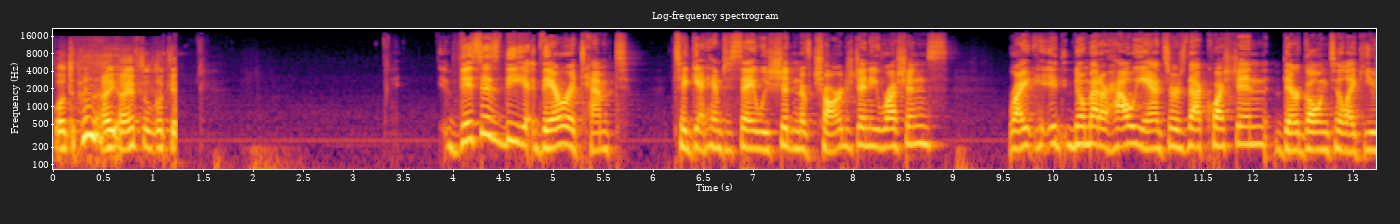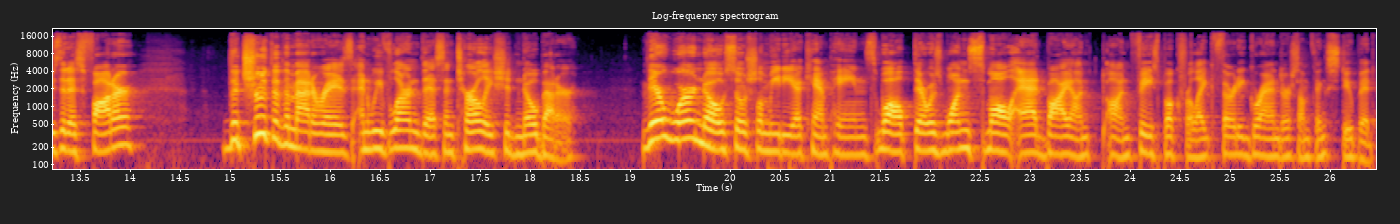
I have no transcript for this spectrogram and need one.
Well, it depends. I, I have to look at. This is the their attempt to get him to say we shouldn't have charged any Russians, right? It, no matter how he answers that question, they're going to like use it as fodder. the truth of the matter is, and we've learned this, and Turley should know better. There were no social media campaigns. Well, there was one small ad buy on on Facebook for like 30 grand or something stupid.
